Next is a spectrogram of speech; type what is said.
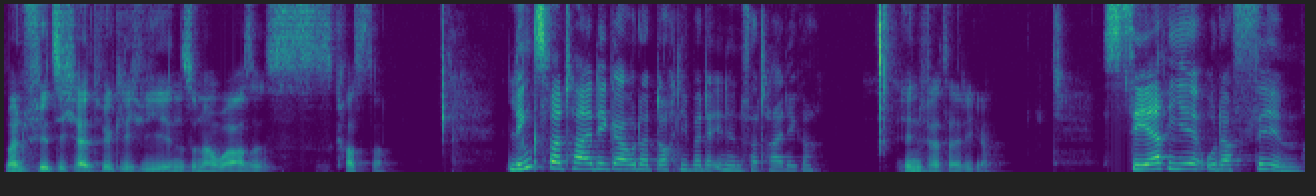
man fühlt sich halt wirklich wie in so einer Oase. Das ist krass da. Linksverteidiger oder doch lieber der Innenverteidiger? Innenverteidiger. Serie oder Film?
